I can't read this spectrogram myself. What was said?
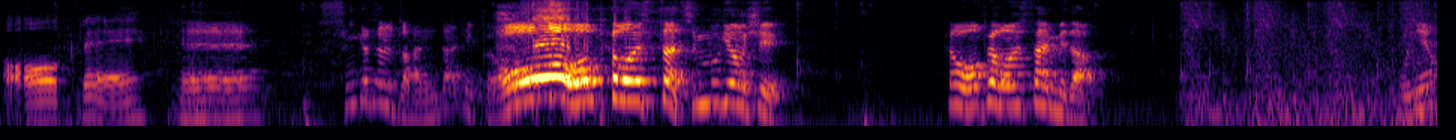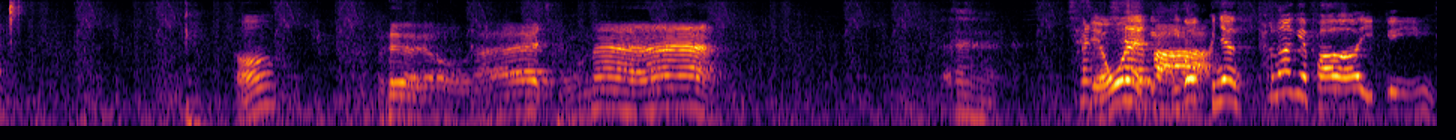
어 그래 네. 친구들도 안다니까. 오, 원패 원스타 진무기 형식. 형 원패 원스타입니다. 운이요? 어? 왜요, 형? 아, 장난. 채- 영호야 이거, 그냥 편하게 봐 이 게임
